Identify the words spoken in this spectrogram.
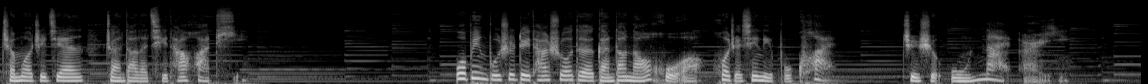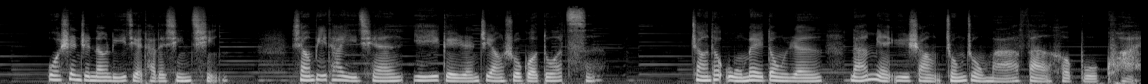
沉默之间转到了其他话题。我并不是对他说的感到恼火或者心里不快，只是无奈而已。我甚至能理解他的心情，想必他以前也已给人这样说过多次。长得妩媚动人，难免遇上种种麻烦和不快。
